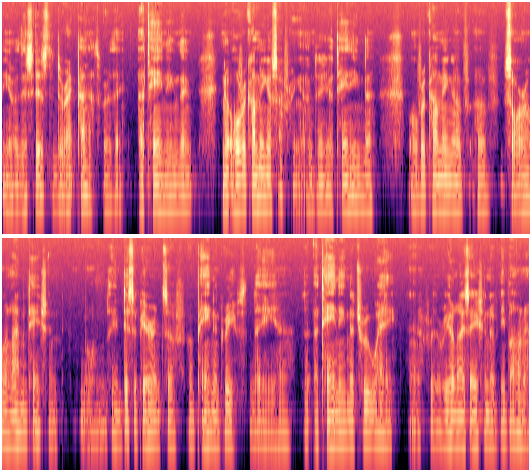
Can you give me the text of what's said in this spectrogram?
you know, this is the direct path for the attaining the, you know, overcoming of suffering and the attaining the overcoming of of sorrow and lamentation, the disappearance of, of pain and grief, the, uh, attaining the true way uh, for the realization of nibbana."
